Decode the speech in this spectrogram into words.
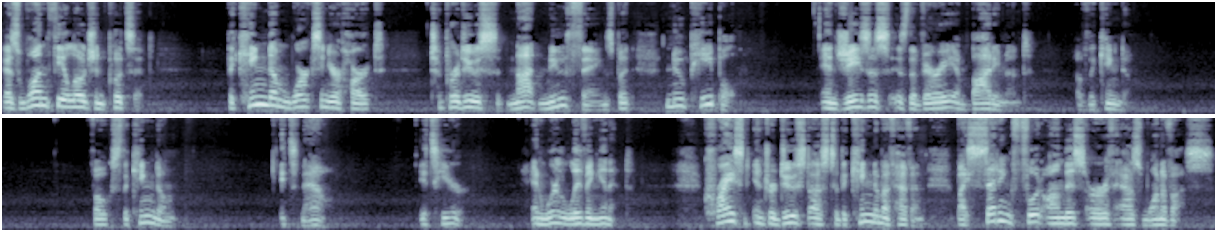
As one theologian puts it, the kingdom works in your heart to produce not new things, but new people. And Jesus is the very embodiment of the kingdom. Folks, the kingdom, it's now. It's here. And we're living in it. Christ introduced us to the kingdom of heaven by setting foot on this earth as one of us.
